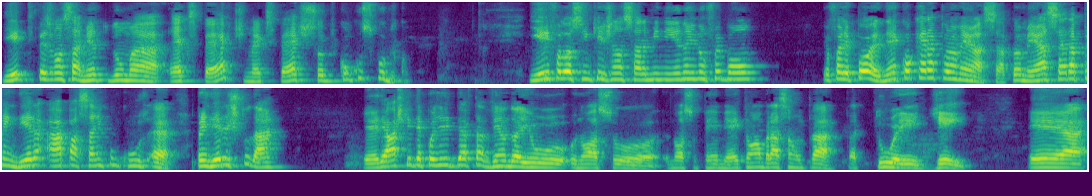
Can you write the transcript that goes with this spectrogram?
e ele fez o lançamento de uma expert, uma expert sobre concurso público. E ele falou assim que eles lançaram a menina e não foi bom. Eu falei, pô, né, qual era a promessa? A promessa era aprender a passar em concurso, é, aprender a estudar. É, eu acho que depois ele deve estar tá vendo aí o, o nosso, o nosso PM aí. Então, um abraço para tu aí, Jay. É,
